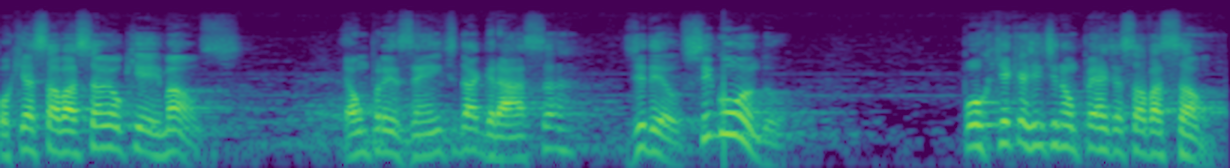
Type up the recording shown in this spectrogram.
porque a salvação é o que, irmãos? É um presente da graça de Deus. Segundo, por que, que a gente não perde a salvação?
